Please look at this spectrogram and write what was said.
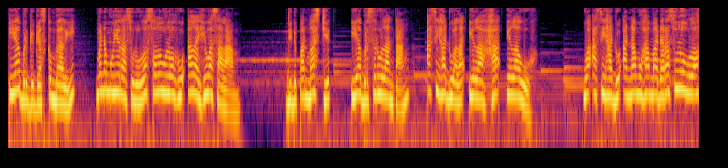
Ia bergegas kembali, menemui Rasulullah Shallallahu Alaihi Wasallam. Di depan masjid, ia berseru lantang, Asihadu ala ilaha ilauh. Wa asihadu anna Muhammad Rasulullah.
